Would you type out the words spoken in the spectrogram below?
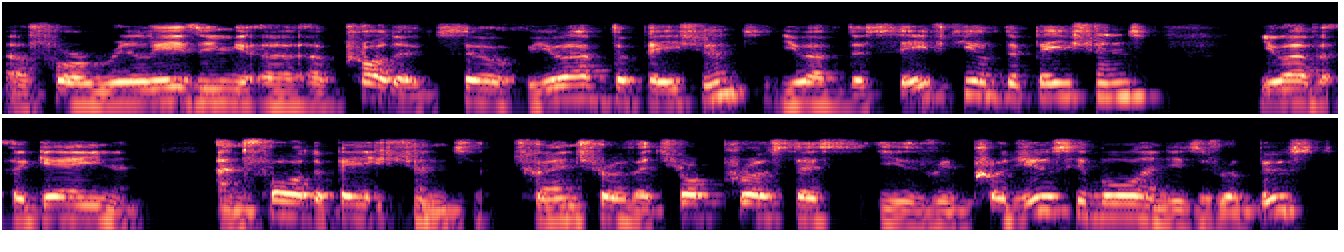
uh, for releasing a, a product. So you have the patient, you have the safety of the patient, you have again and for the patient to ensure that your process is reproducible and is robust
